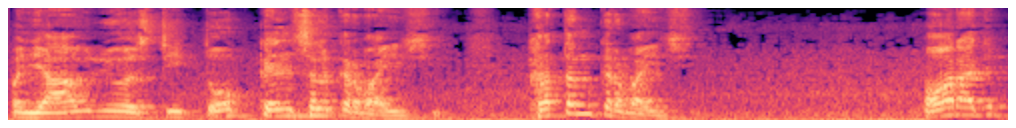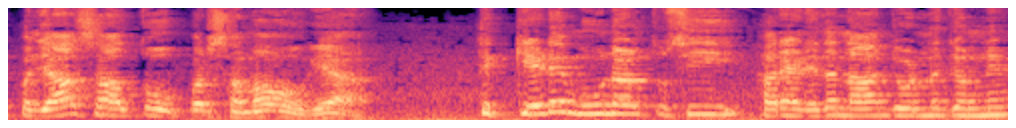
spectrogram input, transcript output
ਪੰਜਾਬ ਯੂਨੀਵਰਸਿਟੀ ਤੋਂ ਕੈਨਸਲ ਕਰਵਾਈ ਸੀ, ਖਤਮ ਕਰਵਾਈ ਸੀ। ਔਰ ਅੱਜ 50 ਸਾਲ ਤੋਂ ਉੱਪਰ ਸਮਾਂ ਹੋ ਗਿਆ ਤੇ ਕਿਹੜੇ ਮੂੰਹ ਨਾਲ ਤੁਸੀਂ ਹਰਿਆਣੇ ਦਾ ਨਾਮ ਜੋੜਨਾ ਚਾਹੁੰਦੇ ਹੋ?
